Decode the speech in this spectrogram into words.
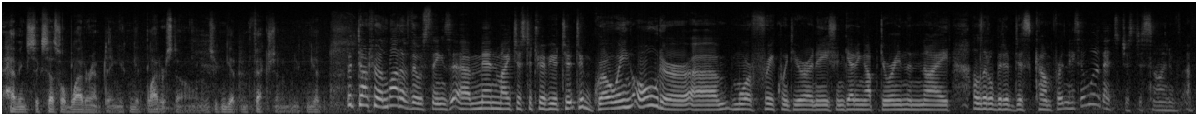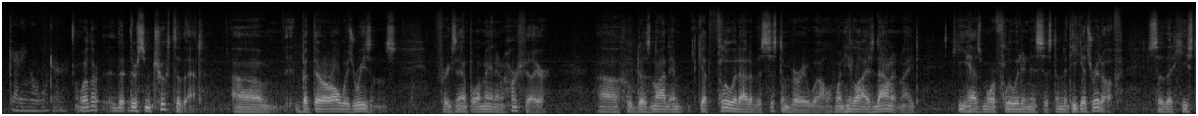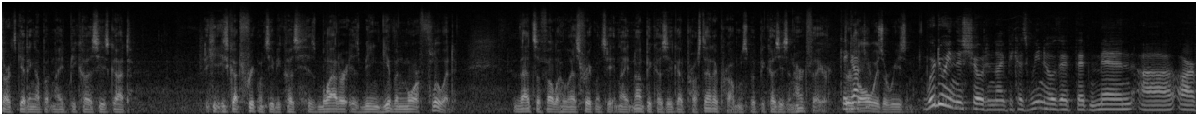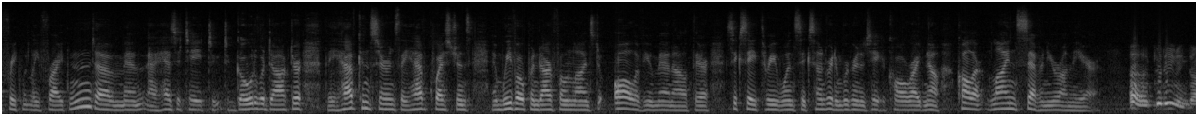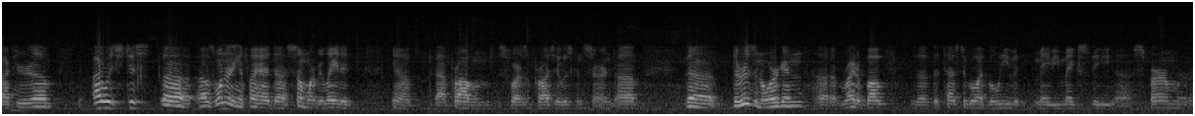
having successful bladder emptying. You can get bladder stones, you can get infection, you can get But doctor, a lot of those things uh, men might just attribute to, to growing older, um, more frequent urination, getting up during the night, a little bit of discomfort, and they say, well, that's just a sign of, of getting older. Well, there, there- there's some truth to that, um, but there are always reasons. For example, a man in heart failure uh, who does not get fluid out of his system very well, when he lies down at night, he has more fluid in his system that he gets rid of, so that he starts getting up at night because he's got he- he's got frequency because his bladder is being given more fluid. That's a fellow who has frequency at night, not because he's got prostatic problems, but because he's in heart failure. Okay, There's doctor- always a reason. We're doing this show tonight because we know that, that men uh, are frequently frightened. Uh, men uh, hesitate to, to go to a doctor. They have concerns, they have questions, and we've opened our phone lines to all of you men out there 683 1600, and we're going to take a call right now. Caller, line 7, you're on the air. Uh, good evening, doctor. Um, I was just uh, I was wondering if I had uh, somewhat related, you know, uh, problem as far as the prostate was concerned. Uh, the there is an organ uh, right above the, the testicle. I believe it maybe makes the uh, sperm or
